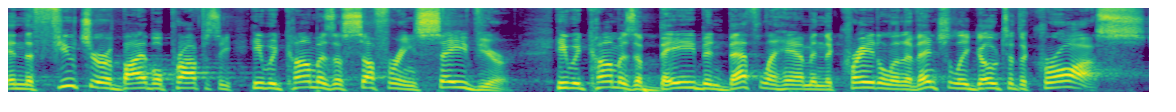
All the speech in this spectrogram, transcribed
in the future of Bible prophecy, he would come as a suffering Savior. He would come as a babe in Bethlehem in the cradle and eventually go to the cross.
